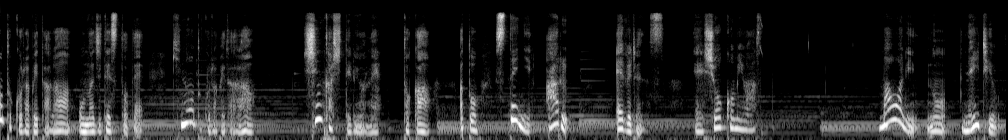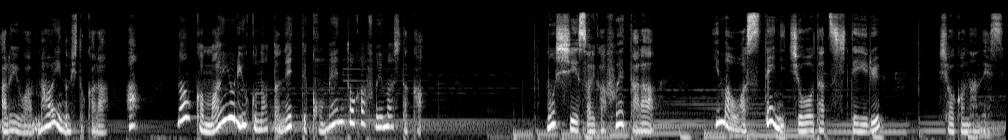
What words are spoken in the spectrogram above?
日と比べたら同じテストで、昨日と比べたら進化してるよね？とか、あとすでにあるエビデンス、えー、証拠を見ます。周りのネイティブあるいは周りの人から、あ、なんか前より良くなったねってコメントが増えましたか？もしそれが増えたら、今はすでに上達している証拠なんです。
